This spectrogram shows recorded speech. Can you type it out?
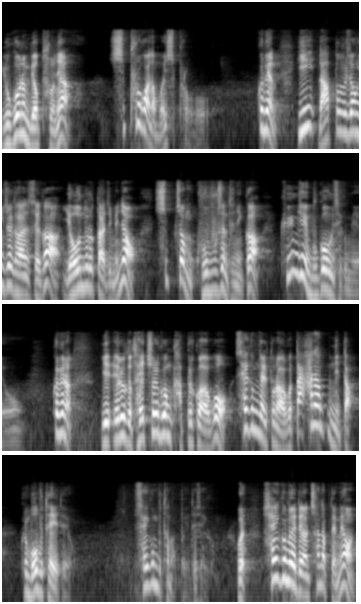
요거는 몇 프로냐? 10%가 넘어요. 10%. 그러면 이 납부부정질 가산세가 연으로 따지면요. 10.9%니까 굉장히 무거운 세금이에요. 그러면 예, 예를 들어 대출금 갚을 거하고 세금 낼 돈하고 딱 하나뿐 있다. 그럼 뭐부터 해야 돼요? 세금부터 납부해야 돼, 세금. 왜? 세금에 대한 찬납되면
